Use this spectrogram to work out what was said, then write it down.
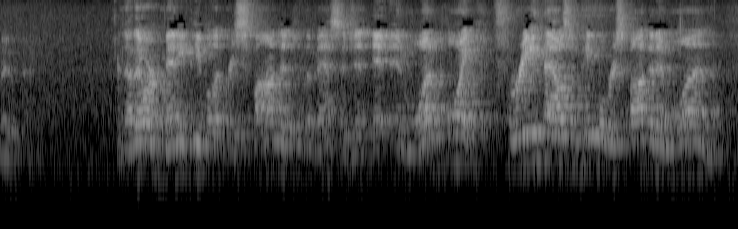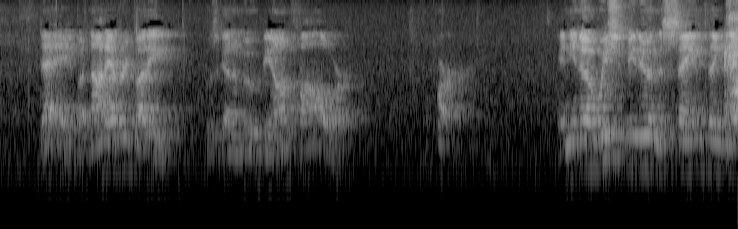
movement. Now, there were many people that responded to the message. In, in one point, 3,000 people responded in one day, but not everybody was going to move beyond follower to partner. And you know, we should be doing the same thing today.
